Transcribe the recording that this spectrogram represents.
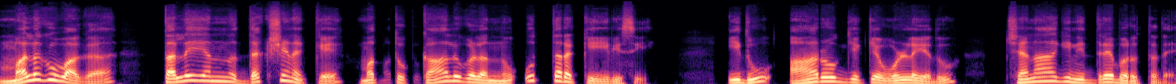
ಮಲಗುವಾಗ ತಲೆಯನ್ನು ದಕ್ಷಿಣಕ್ಕೆ ಮತ್ತು ಕಾಲುಗಳನ್ನು ಉತ್ತರಕ್ಕೆ ಇರಿಸಿ. ಇದು ಆರೋಗ್ಯಕ್ಕೆ ಒಳ್ಳೆಯದು, ಚೆನ್ನಾಗಿ ನಿದ್ರೆ ಬರುತ್ತದೆ.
